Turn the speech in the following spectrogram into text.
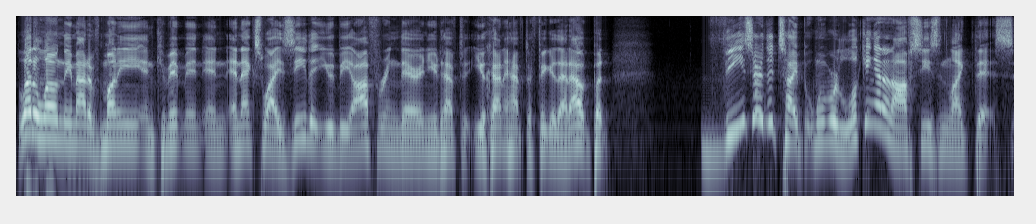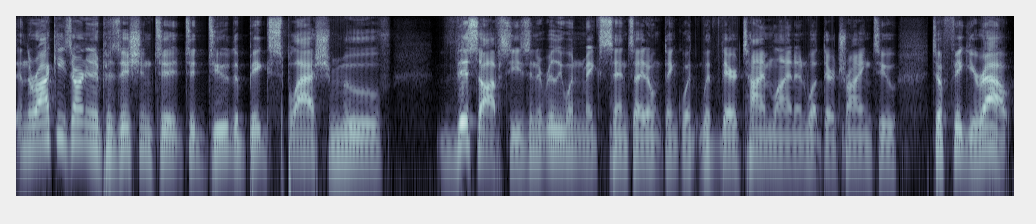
let alone the amount of money and commitment and, and XYZ that you'd be offering there, and you'd have to, you kind of have to figure that out. But these are the type when we're looking at an offseason like this, and the Rockies aren't in a position to to do the big splash move this offseason. It really wouldn't make sense, I don't think, with, with their timeline and what they're trying to to figure out.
